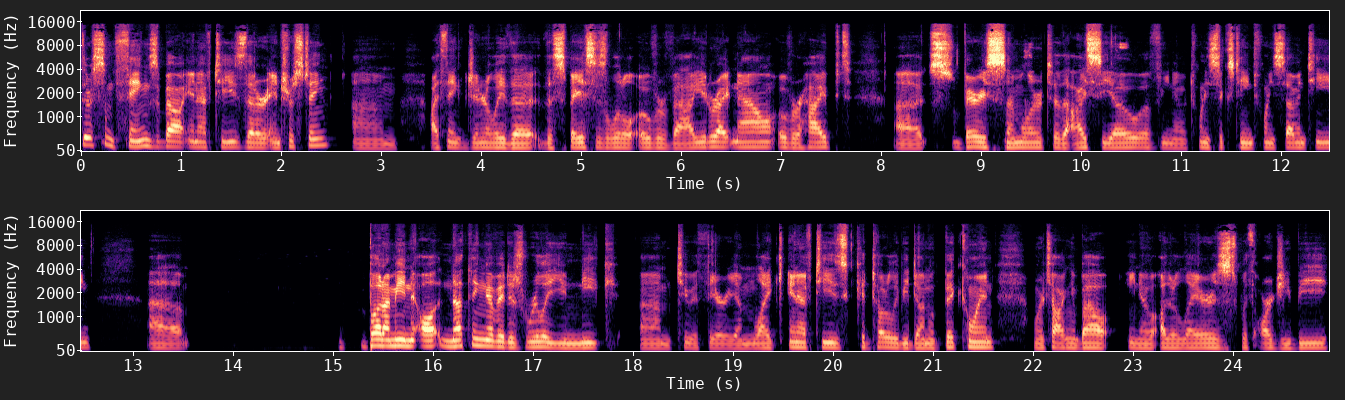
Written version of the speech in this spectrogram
there's some things about NFTs that are interesting. Um, I think generally the the space is a little overvalued right now, overhyped. Uh, it's very similar to the ICO of you know 2016, 2017. Uh, but I mean, all, nothing of it is really unique um, to Ethereum. Like NFTs could totally be done with Bitcoin. We're talking about you know other layers with RGB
